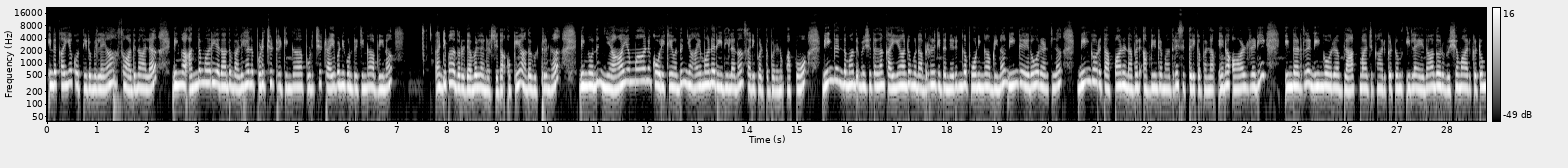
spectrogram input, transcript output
இந்த கையை கொத்திடும் இல்லையா? ஸோ அதனால நீங்கள் அந்த மாதிரி ஏதாவது வழிகளை பிடிச்சிட்ருக்கீங்க பிடிச்சி ட்ரை பண்ணி கொண்டிருக்கீங்க அப்படின்னா கண்டிப்பாக அது ஒரு டெவல் எனர்ஜி தான். ஓகே அதை விட்டுருங்க. நீங்கள் வந்து நியாயமான கோரிக்கை வந்து நியாயமான ரீதியில் தான் சரிப்படுத்தப்படணும். அப்போது நீங்கள் இந்த மாதிரி விஷயத்தெல்லாம் கையாண்டு உங்கள் நபர்கள்கிட்ட நெருங்க போனீங்க அப்படின்னா நீங்கள் ஏதோ ஒரு இடத்துல நீங்கள் ஒரு தப்பான நபர் அப்படின்ற மாதிரி சித்தரிக்கப்படலாம். ஏன்னா ஆல்ரெடி இந்த இடத்துல நீங்கள் ஒரு பிளாக் மேஜிக்காக இருக்கட்டும் இல்லை ஏதாவது ஒரு விஷயமா இருக்கட்டும்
